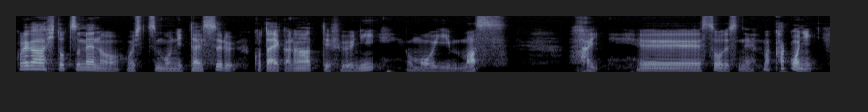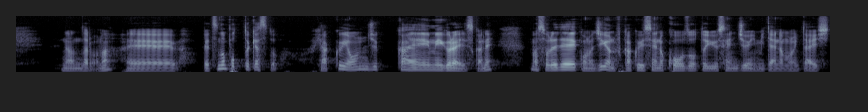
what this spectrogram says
これが一つ目の質問に対する答えかなっていうふうに思います。はい。えー、そうですね。まあ、過去に、なんだろうな、えー、別のポッドキャスト、140回目ぐらいですかね。まあ、それで、この事業の不確実性の構造と優先順位みたいなものに対し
